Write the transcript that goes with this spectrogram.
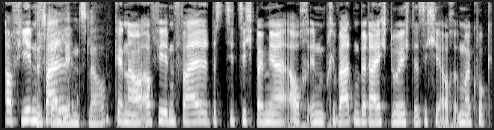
auf jeden durch Fall. Lebenslauf. Genau, auf jeden Fall. Das zieht sich bei mir auch im privaten Bereich durch, dass ich hier auch immer gucke,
